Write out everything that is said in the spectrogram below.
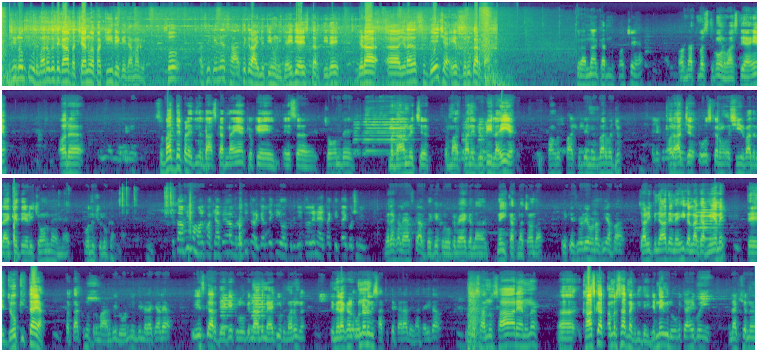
ਤੁਸੀਂ ਲੋਕ ਝੂਠ ਮਾਰੋਗੇ ਤੇ ਗਾਂ ਬੱਚਿਆਂ ਨੂੰ ਆਪਾਂ ਕੀ ਦੇ ਕੇ ਜਾਵਾਂਗੇ? ਸੋ ਅਸੀਂ ਕਹਿੰਦੇ ਹਾਂ ਸਾਰਥਕ ਰਾਜਨੀਤੀ ਹੋਣੀ ਚਾਹੀਦੀ ਹੈ ਇਸ ਧਰਤੀ ਦੇ ਜਿਹੜਾ ਜਿਹੜਾ ਇਹਦਾ ਸੰਦੇਸ਼ ਹੈ ਇਸ ਗੁਰੂ ਘਰ ਦਾ। ਕੁਰਾਨਾ ਕਰਨ ਪਹੁੰਚੇ ਆ ਔਰ ਨਤਮਸਤਕ ਹੋਣ ਵਾਸਤੇ ਆਏ ਆ ਔਰ ਸਬੱਧ ਦੇ ਭਲੇ ਦੀ ਅਰਦਾਸ ਕਰਨ ਆਏ ਆ ਕਿਉਂਕਿ ਇਸ ਚੋਣ ਦੇ ਮੈਦਾਨ ਵਿੱਚ ਪਰਮਾਤਮਾ ਨੇ ਡਿਊਟੀ ਲਾਈ ਹੈ ਕਾਂਗਰਸ ਪਾਰਟੀ ਦੇ ਉਮੀਦਵਾਰ ਵਜੋਂ ਔਰ ਅੱਜ ਉਸ ਘਰੋਂ ਆਸ਼ੀਰਵਾਦ ਲੈ ਕੇ ਤੇ ਜਿਹੜੀ ਚੋਣ ਮੁਹਿੰਮ ਹੈ ਉਹਨੂੰ ਸ਼ੁਰੂ ਕਰਨਾ ਤੇ ਕਾਫੀ ਮਾਹੌਲ ਪੱਖਿਆ ਪਿਆ, ਵਿਰੋਧੀ ਧਿਰ ਕਹਿੰਦੇ ਕਿ ਉਹ ਗੁਰਜੀਤ ਵਾਲੇ ਨੇ ਅਜੇ ਤੱਕ ਕੀਤਾ ਹੀ ਕੁਝ ਨਹੀਂ। ਮੇਰਾ ਖਿਆਲ ਹੈ ਘਰ ਦੇ ਅੱਗੇ ਖਲੋ ਕੇ ਮੈਂ ਇਹ ਗੱਲਾਂ ਨਹੀਂ ਕਰਨਾ ਚਾਹੁੰਦਾ। ਇਹ ਕਿਸੇ ਵੇਲੇ ਹੁਣ ਅਸੀਂ ਆਪਾਂ 40 50 ਦਿਨ ਇਹੀ ਗੱਲਾਂ ਕਰਨੀਆਂ ਨੇ ਤੇ ਜੋ ਕੀਤਾ ਆ, ਪ੍ਰਤੱਖ ਨੂੰ ਪ੍ਰਮਾਣ ਦੀ ਲੋੜ ਨਹੀਂ ਹੁੰਦੀ ਮੇਰਾ ਖਿਆਲ ਆ। ਇਸ ਘਰ ਦੇ ਅੱਗੇ ਖਲੋ ਕੇ ਨਾ ਤੇ ਮੈਂ ਝੂਠ ਮਾਰੂੰਗਾ ਤੇ ਮੇਰਾ ਖਿਆਲ ਉਹਨਾਂ ਨੂੰ ਵੀ ਸੱਚ ਤੇ ਪਹਿਰਾ ਦੇਣਾ ਚਾਹੀਦਾ। ਕਿਉਂਕਿ ਸਾਨੂੰ ਸਾਰਿਆਂ ਨੂੰ ਨਾ ਖਾਸ ਕਰ ਅੰਮ੍ਰਿਤਸਰ ਨਗਰੀ ਦੇ ਜਿੰਨੇ ਵੀ ਲੋਕ, ਚਾਹੇ ਕੋਈ ਇਲੈਕਸ਼ਨ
